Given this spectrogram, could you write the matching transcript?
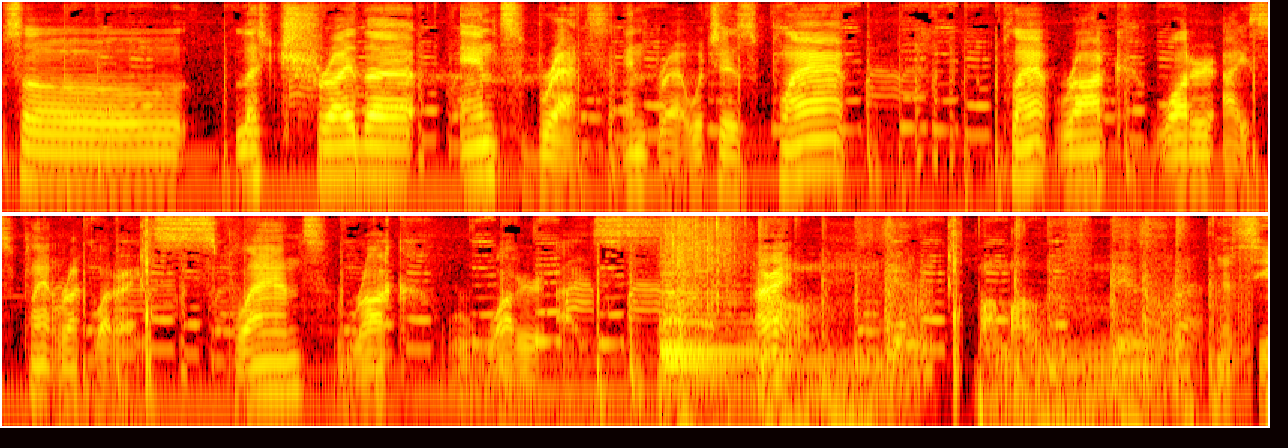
So let's try the ant brat, Entbrat, which is plant, plant, rock, water, ice. Plant, rock, water, ice. Plant, rock, water, ice. All right. Let's see.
